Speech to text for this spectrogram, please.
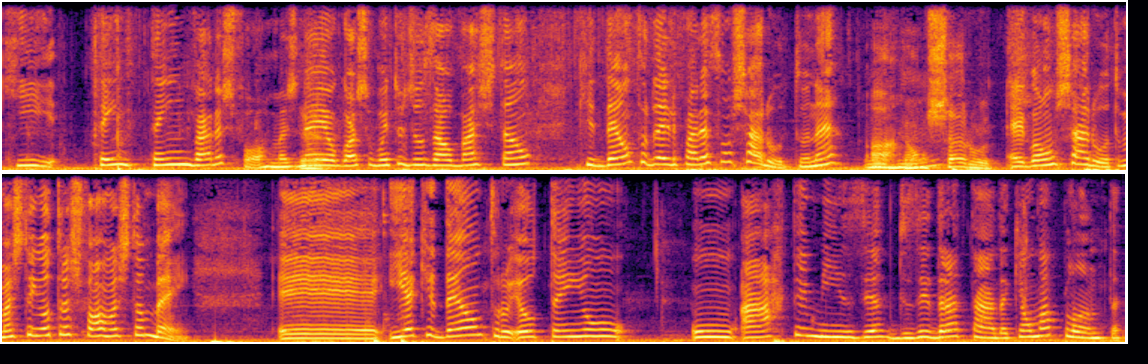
que tem, tem várias formas, né? É. Eu gosto muito de usar o bastão, que dentro dele parece um charuto, né? Ó, é um charuto. É igual um charuto, mas tem outras formas também. É, e aqui dentro eu tenho um, a artemisia desidratada, que é uma planta.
